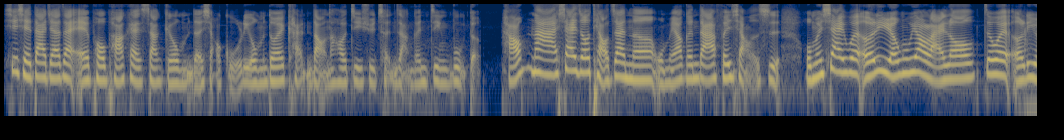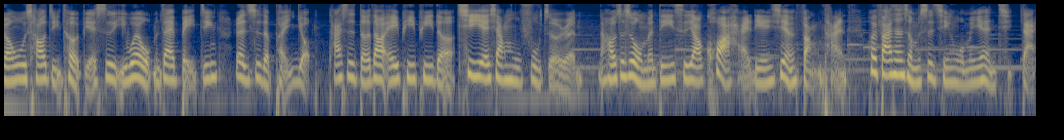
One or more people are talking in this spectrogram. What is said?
谢谢大家在 Apple Podcast 上给我们的小鼓励，我们都会看到，然后继续成长跟进步的。好，那下一周挑战呢？我们要跟大家分享的是，我们下一位而立人物要来喽。这位而立人物超级特别，是一位我们在北京认识的朋友，他是得到 APP 的企业项目负责人。然后这是我们第一次要跨海连线访谈，会发生什么事情？我们也很期待。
